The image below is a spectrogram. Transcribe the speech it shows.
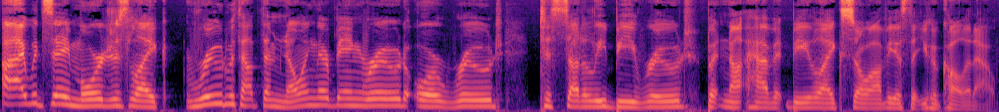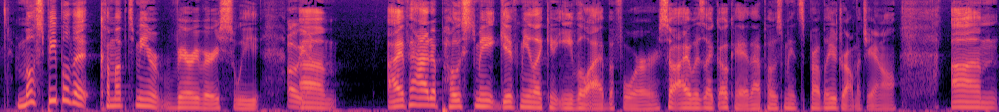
I would say more just like rude without them knowing they're being rude, or rude to subtly be rude, but not have it be like so obvious that you could call it out. Most people that come up to me are very, very sweet. Oh, yeah. Um, I've had a postmate give me like an evil eye before, so I was like, okay, that postmate's probably a drama channel. Um,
